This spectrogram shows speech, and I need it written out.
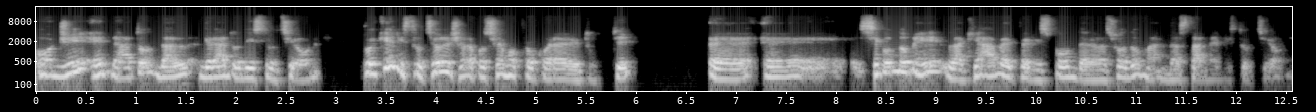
oggi è dato dal grado di istruzione. Poiché l'istruzione ce la possiamo procurare tutti, eh, eh, secondo me la chiave per rispondere alla sua domanda sta nell'istruzione.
